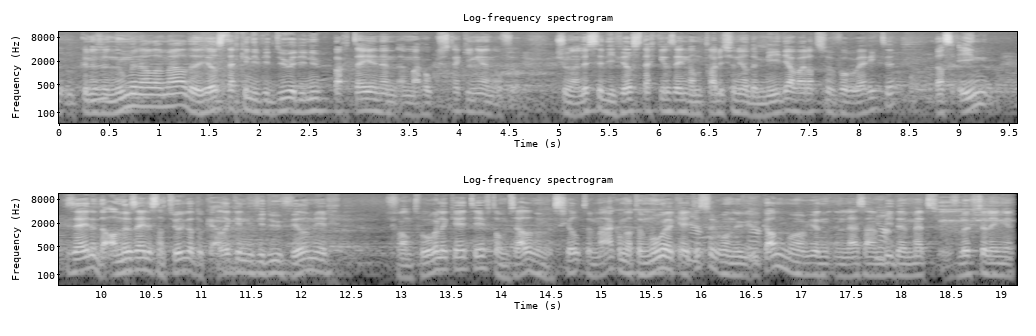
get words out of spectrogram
hoe kunnen ze noemen allemaal? De heel sterke individuen die nu partijen, en, maar ook strekkingen of journalisten die veel sterker zijn dan traditioneel de media waar dat ze voor werkten. Dat is één zijde. De andere zijde is natuurlijk dat ook elk individu veel meer verantwoordelijkheid heeft om zelf een verschil te maken. Omdat de mogelijkheid Ja. is er gewoon. U, Ja. kan morgen een les aanbieden met vluchtelingen.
